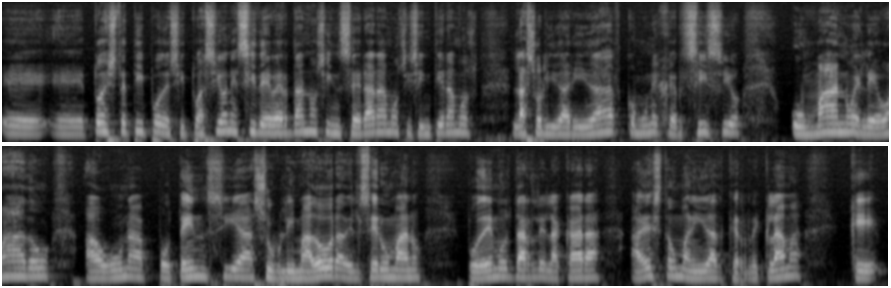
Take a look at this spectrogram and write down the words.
eh, eh, todo este tipo de situaciones, si de verdad nos sinceráramos y sintiéramos la solidaridad como un ejercicio humano elevado a una potencia sublimadora del ser humano, podemos darle la cara a esta humanidad que reclama que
